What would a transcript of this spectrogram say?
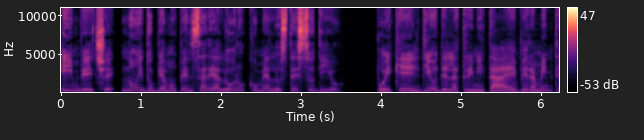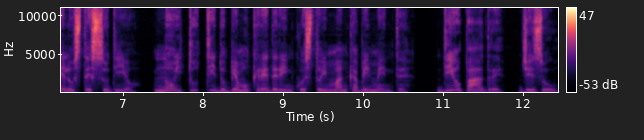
Invece, noi dobbiamo pensare a loro come allo stesso Dio. Poiché il Dio della Trinità è veramente lo stesso Dio, noi tutti dobbiamo credere in questo immancabilmente. Dio Padre, Gesù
